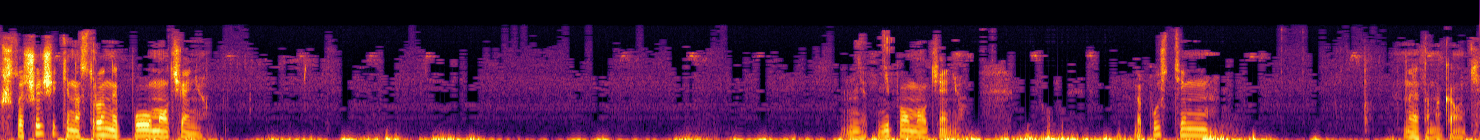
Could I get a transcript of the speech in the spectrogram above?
что счетчики настроены по умолчанию. Нет, не по умолчанию. Допустим, на этом аккаунте.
